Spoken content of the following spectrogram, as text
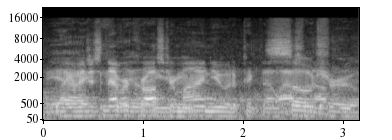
Like yeah. if I it just never crossed your mind, you would have picked that last So one up. true.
